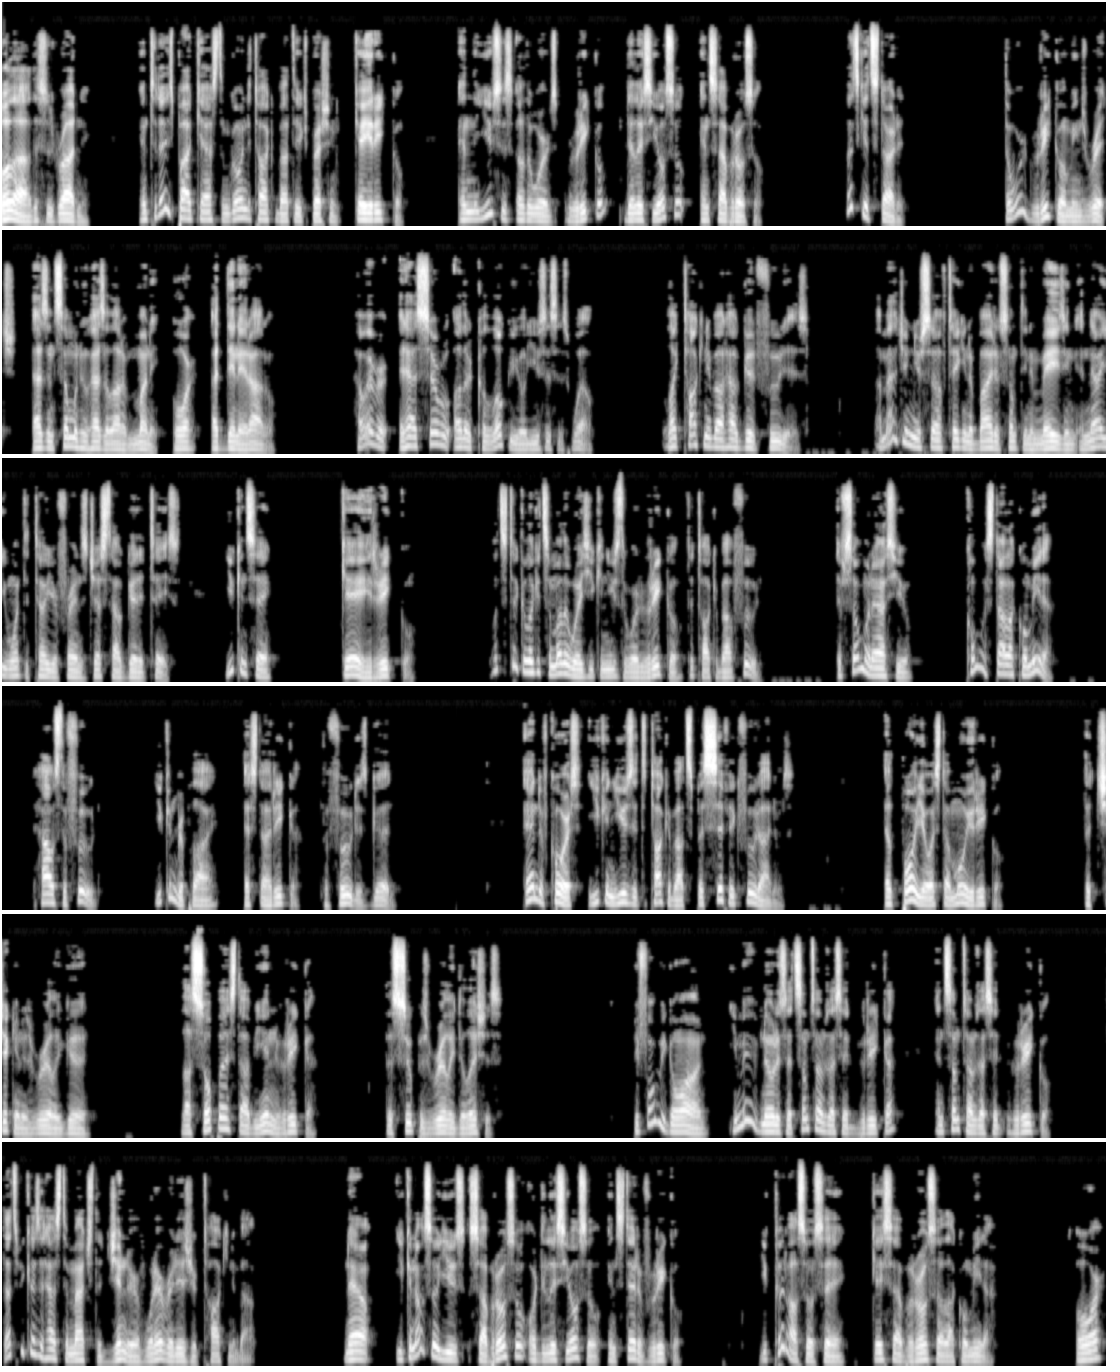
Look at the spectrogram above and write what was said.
Hola, this is Rodney. In today's podcast, I'm going to talk about the expression que rico and the uses of the words rico, delicioso, and sabroso. Let's get started. The word rico means rich, as in someone who has a lot of money, or adinerado. However, it has several other colloquial uses as well, like talking about how good food is. Imagine yourself taking a bite of something amazing and now you want to tell your friends just how good it tastes. You can say, Que rico. Let's take a look at some other ways you can use the word rico to talk about food. If someone asks you, ¿Cómo está la comida? How's the food? You can reply, Está rica. The food is good. And of course, you can use it to talk about specific food items. El pollo está muy rico. The chicken is really good. La sopa está bien rica. The soup is really delicious. Before we go on, you may have noticed that sometimes I said rica and sometimes I said rico. That's because it has to match the gender of whatever it is you're talking about. Now, you can also use sabroso or delicioso instead of rico. You could also say que sabrosa la comida or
